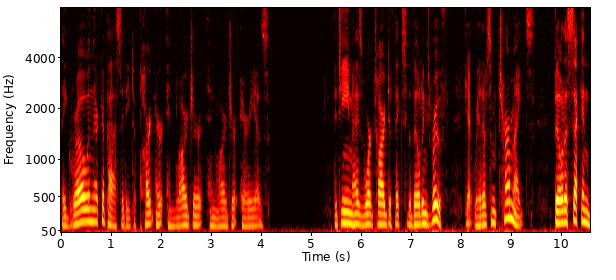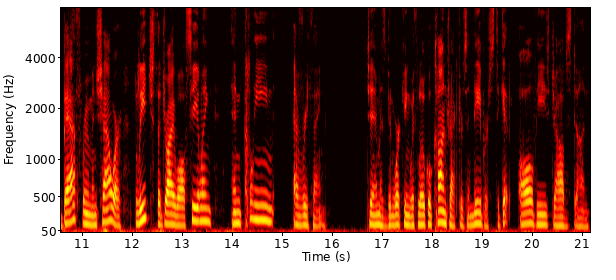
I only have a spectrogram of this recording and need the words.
they grow in their capacity to partner in larger and larger areas. The team has worked hard to fix the building's roof, get rid of some termites, build a second bathroom and shower, bleach the drywall ceiling, and clean everything. Tim has been working with local contractors and neighbors to get all these jobs done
